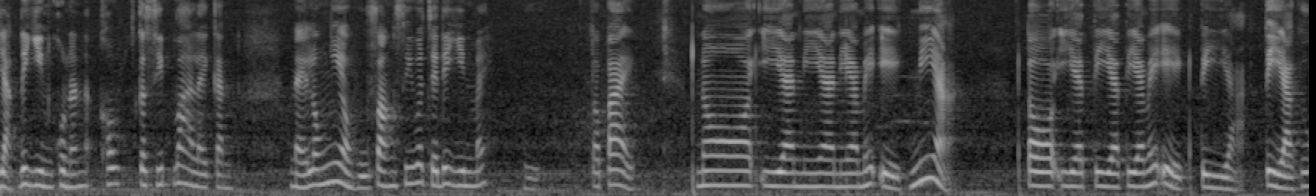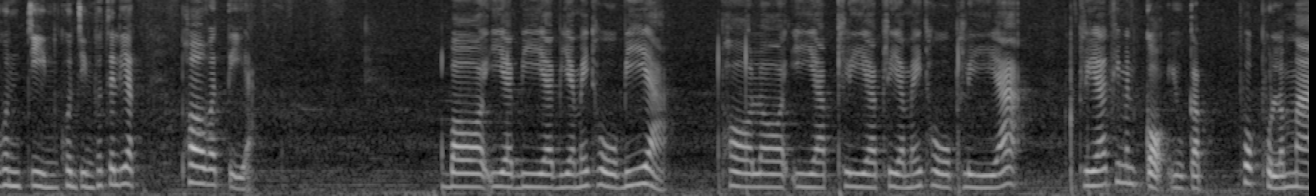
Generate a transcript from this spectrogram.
อยากได้ยินคนนั้นเขากระซิบว่าอะไรกัน ไหนลองเงี่ยหูฟังซิว่าจะได้ยินไหม ต่อไป นอเอียเนียเนียไม่เอกเนี่ยตอเอียเตียเตียไม่เอกเตียเตียคือคนจีน คนจีนเขาจะเรียกพ่อว่าเตียบอเอียเบียเบียไม่โทเบียพอลอเอียเพลียเพลียไม่โทเพลียเพลียที่มันเกาะอยู่กับพวกผลไม้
